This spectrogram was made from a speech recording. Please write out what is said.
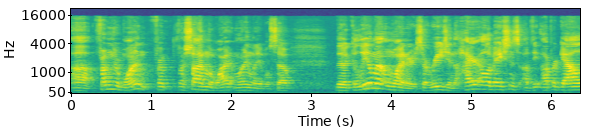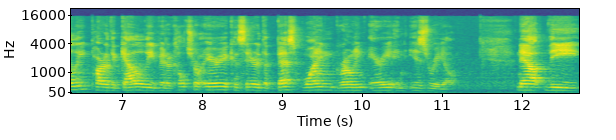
uh, from their wine from from shot on the wine, wine label. So the Galil Mountain Winery, so region, the higher elevations of the Upper Galilee, part of the Galilee viticultural area, considered the best wine growing area in Israel. Now, the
